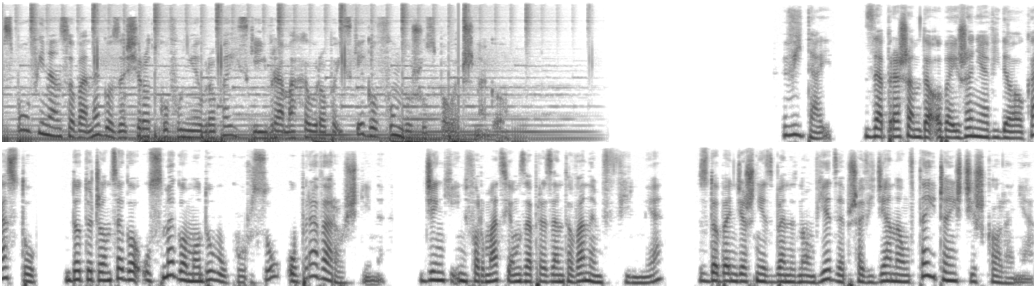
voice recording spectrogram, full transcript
współfinansowanego ze środków Unii Europejskiej w ramach Europejskiego Funduszu Społecznego. Witaj. Zapraszam do obejrzenia wideokastu dotyczącego ósmego modułu kursu Uprawa roślin. Dzięki informacjom zaprezentowanym w filmie zdobędziesz niezbędną wiedzę przewidzianą w tej części szkolenia.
